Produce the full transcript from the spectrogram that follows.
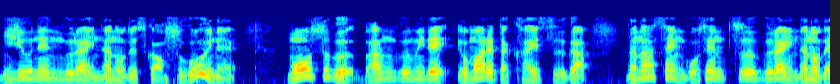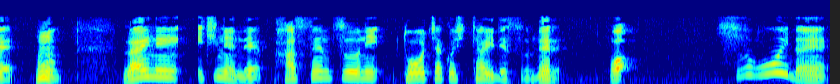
20年ぐらいなのですか？すごいね。もうすぐ番組で読まれた回数が7000、5000通ぐらいなので、うん。来年1年で8000通に到着したいですね。わ、すごいね。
